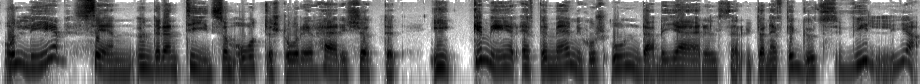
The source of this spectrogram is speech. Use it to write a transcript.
Och lev sen under den tid som återstår er här i köttet, icke mer efter människors onda begärelser utan efter Guds vilja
